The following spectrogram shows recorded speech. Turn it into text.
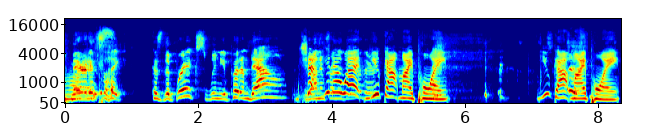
Meredith's like, because the bricks, when you put them down, you know what? You got my point. you got my point.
